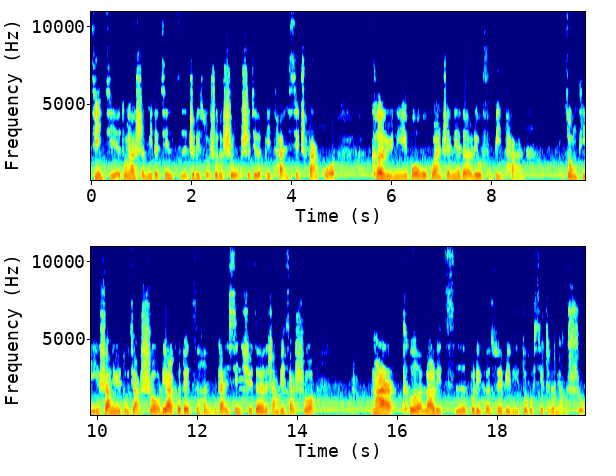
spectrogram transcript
境界同样神秘的镜子，这里所说的十五世纪的壁毯，系指法国克吕尼博物馆陈列的六幅壁毯。总题：少女独角兽。里尔克对此很感兴趣，在他的长篇小说《马尔特劳利茨布里格随笔》里做过细致的描述。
